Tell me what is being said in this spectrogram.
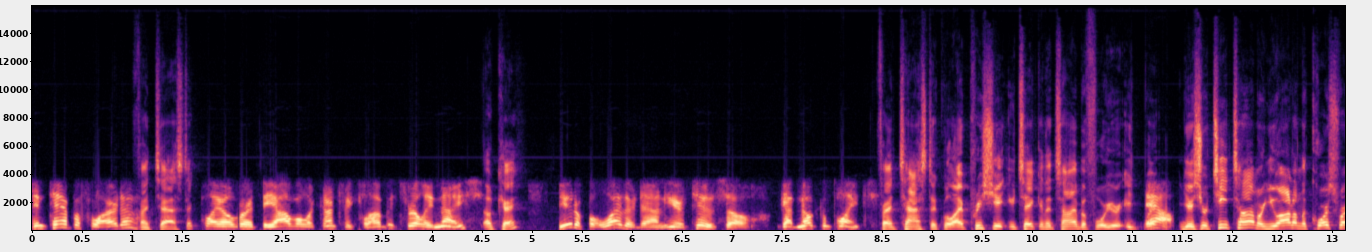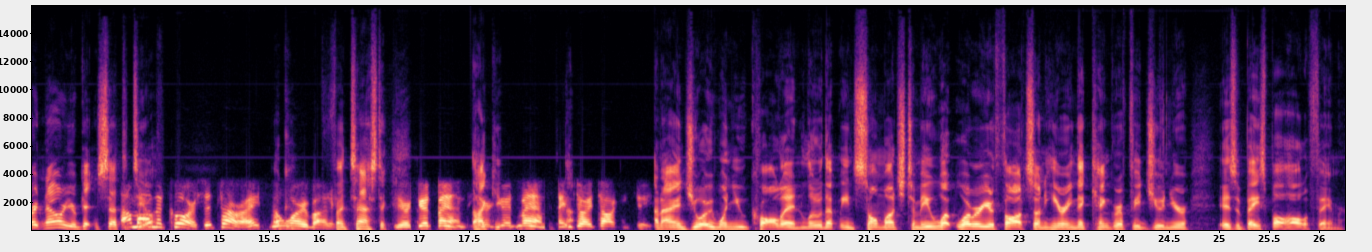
in, Tampa, Florida. Fantastic. Play over at the Avila Country Club. It's really nice. Okay. Beautiful weather down here too, so Got no complaints. Fantastic. Well, I appreciate you taking the time before your. Yeah. Is your tee time? Are you out on the course right now, or you're getting set to I'm on off? the course. It's all right. Don't okay. worry about it. Fantastic. You're a good man. You're a good man. I enjoy talking to you. And I enjoy when you call in, Lou. That means so much to me. What What were your thoughts on hearing that Ken Griffey Jr. is a baseball Hall of Famer?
